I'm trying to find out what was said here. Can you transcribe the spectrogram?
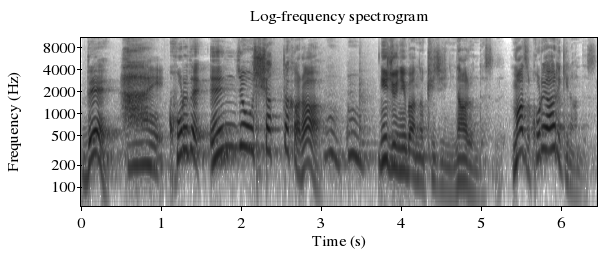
ではい。これで炎上しちゃったからうんうん。22番の記事になるんです。まずこれありきなんです。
